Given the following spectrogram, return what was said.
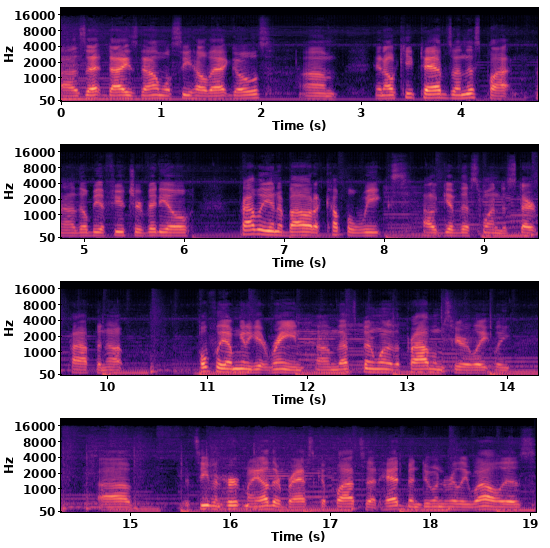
Uh, as that dies down, we'll see how that goes. Um, and I'll keep tabs on this plot. Uh, there'll be a future video probably in about a couple weeks. I'll give this one to start popping up hopefully I'm going to get rain. Um, that's been one of the problems here lately. Uh, it's even hurt my other brassica plots that had been doing really well is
